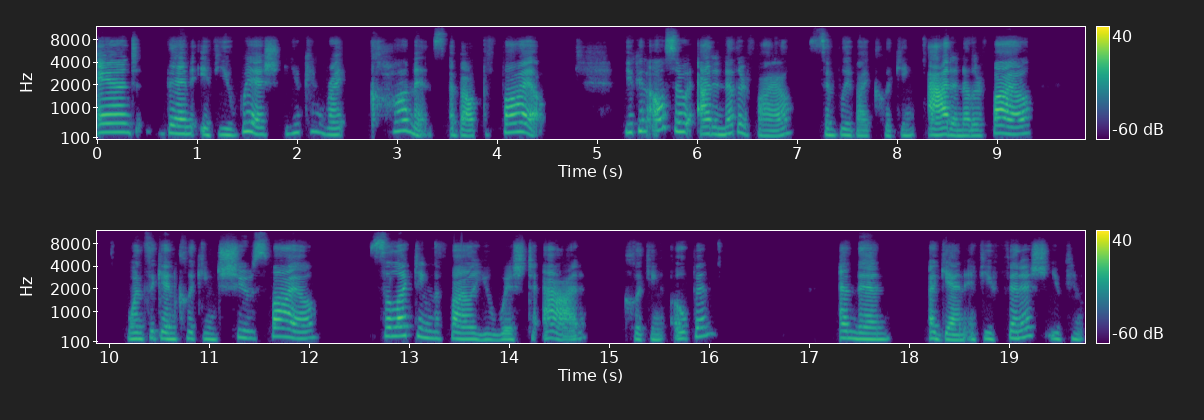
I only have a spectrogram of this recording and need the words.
And then if you wish, you can write comments about the file. You can also add another file simply by clicking Add Another File. Once again, clicking Choose File, selecting the file you wish to add, clicking Open. And then again, if you finish, you can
